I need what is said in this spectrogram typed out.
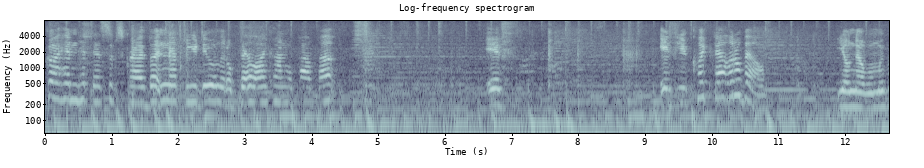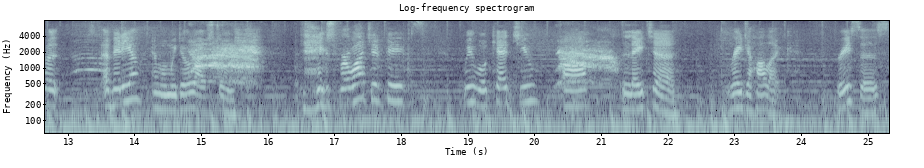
go ahead and hit that subscribe button. After you do, a little bell icon will pop up. If if you click that little bell, you'll know when we put a video and when we do a live stream. Thanks for watching, peeps. We will catch you all later. Rageaholic. Reese's.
